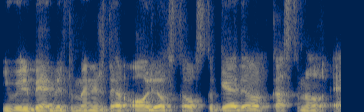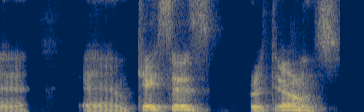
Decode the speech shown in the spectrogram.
You will be able to manage their all your stores together, customer uh, um, cases, returns,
